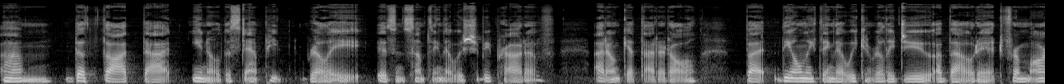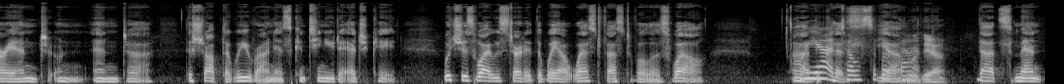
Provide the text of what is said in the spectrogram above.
um, the thought that you know the Stampede really isn't something that we should be proud of. I don't get that at all. But the only thing that we can really do about it from our end and, and uh, the shop that we run is continue to educate, which is why we started the Way Out West Festival as well. Uh, oh, yeah, because, tell us about yeah, that. Yeah. That's meant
